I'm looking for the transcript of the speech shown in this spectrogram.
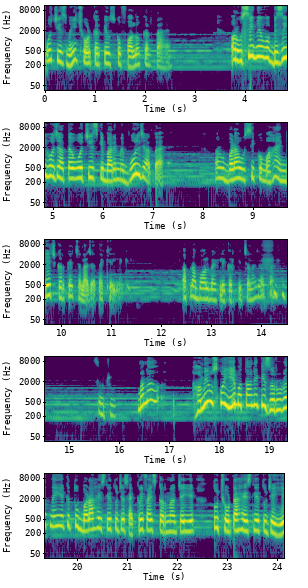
वो चीज़ वहीं छोड़ करके उसको फॉलो करता है और उसी में वो बिज़ी हो जाता है वो चीज़ के बारे में भूल जाता है और वो बड़ा उसी को वहाँ एंगेज करके चला जाता है खेलने के लिए। अपना बॉल बैट लेकर के चला जाता है। सो ट्रू माना हमें उसको ये बताने की ज़रूरत नहीं है कि तू बड़ा है इसलिए तुझे सेक्रीफाइस करना चाहिए तू छोटा है इसलिए तुझे ये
